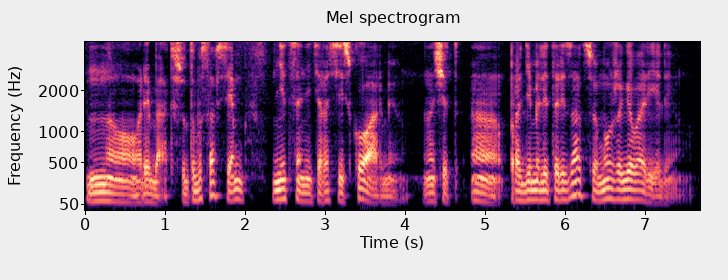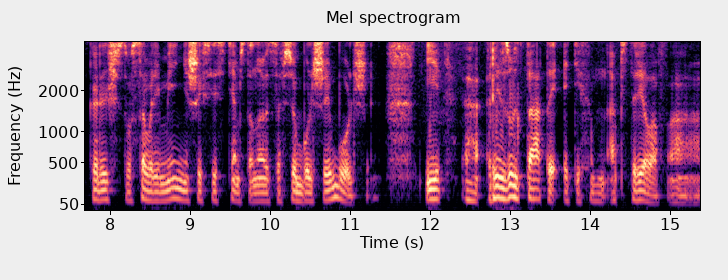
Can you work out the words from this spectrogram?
Но, ребят, что-то вы совсем не цените российскую армию. Значит, э, про демилитаризацию мы уже говорили. Количество современнейших систем становится все больше и больше. И э, результаты этих обстрелов э,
